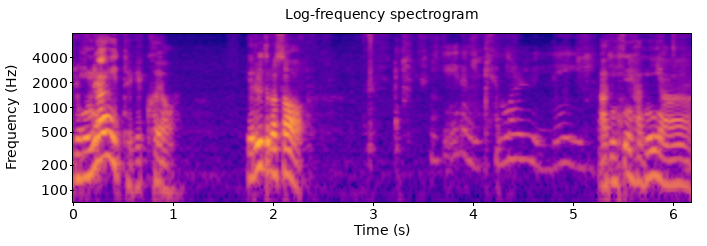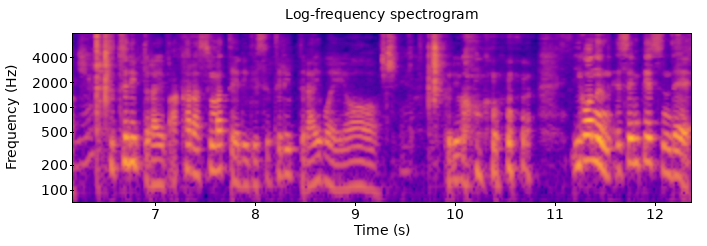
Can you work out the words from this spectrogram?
용량이 되게 커요. 예를 들어서 이게 이름이 듀얼 릴레이. 아니 아니야. 아니야? 스트립 드라이버 아카라 스마트 LED 스트립 드라이버예요. 그리고 이거는 SMPS인데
